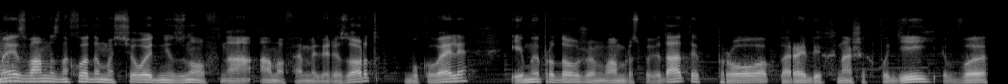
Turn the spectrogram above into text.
Ми з вами знаходимося сьогодні знов на Ama Family Resort в Буковелі, і ми продовжуємо вам розповідати про перебіг наших подій в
